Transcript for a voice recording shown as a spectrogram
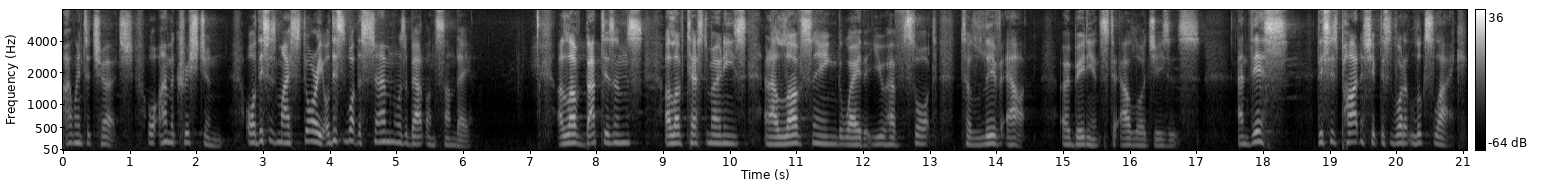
I went to church, or I'm a Christian, or this is my story, or this is what the sermon was about on Sunday. I love baptisms, I love testimonies, and I love seeing the way that you have sought to live out obedience to our Lord Jesus. And this, this is partnership. This is what it looks like.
